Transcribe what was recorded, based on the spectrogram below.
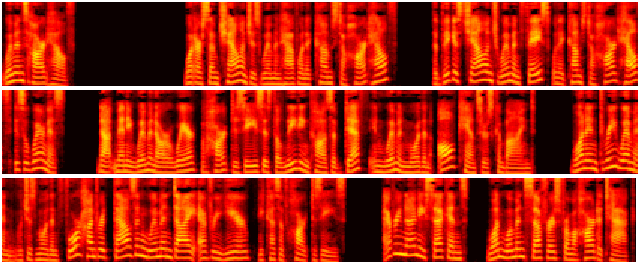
Women's heart health. What are some challenges women have when it comes to heart health? The biggest challenge women face when it comes to heart health is awareness. Not many women are aware, but heart disease is the leading cause of death in women more than all cancers combined. One in three women, which is more than 400,000 women, die every year because of heart disease. Every 90 seconds, one woman suffers from a heart attack.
